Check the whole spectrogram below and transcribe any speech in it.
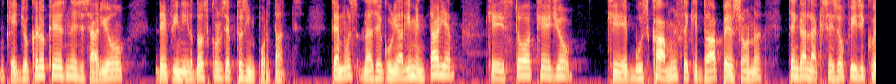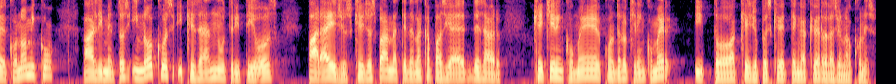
Ok, yo creo que es necesario definir dos conceptos importantes. Tenemos la seguridad alimentaria, que es todo aquello que buscamos de que toda persona tenga el acceso físico y económico alimentos inocuos y que sean nutritivos para ellos, que ellos puedan tener la capacidad de, saber qué quieren comer, cuándo lo quieren comer y todo aquello pues que tenga que ver relacionado con eso.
